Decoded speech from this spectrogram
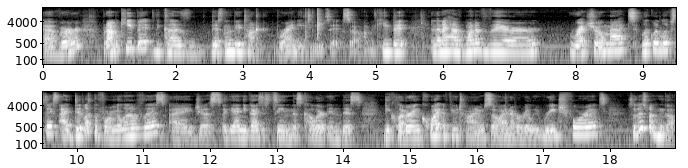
ever. But I'm to keep it because there's to be a time where I need to use it. So I'm going to keep it. And then I have one of their retro matte liquid lipsticks. I did like the formula of this. I just, again, you guys have seen this color in this decluttering quite a few times, so I never really reached for it. So this one can go.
